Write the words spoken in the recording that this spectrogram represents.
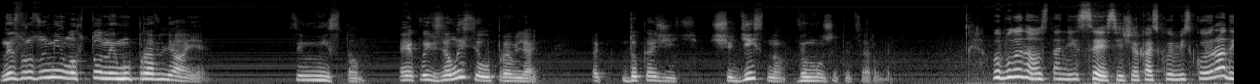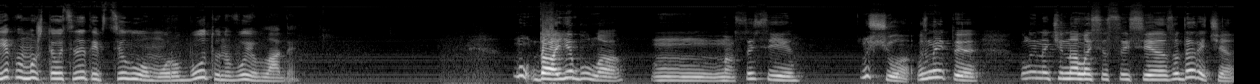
Незрозуміло, хто ним управляє цим містом. А як ви взялися управляти, так докажіть, що дійсно ви можете це робити. Ви були на останній сесії Черкаської міської ради. Як ви можете оцінити в цілому роботу нової влади? Ну, так, да, я була м, на сесії. Ну що, ви знаєте, коли починалася сесія Задарича,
